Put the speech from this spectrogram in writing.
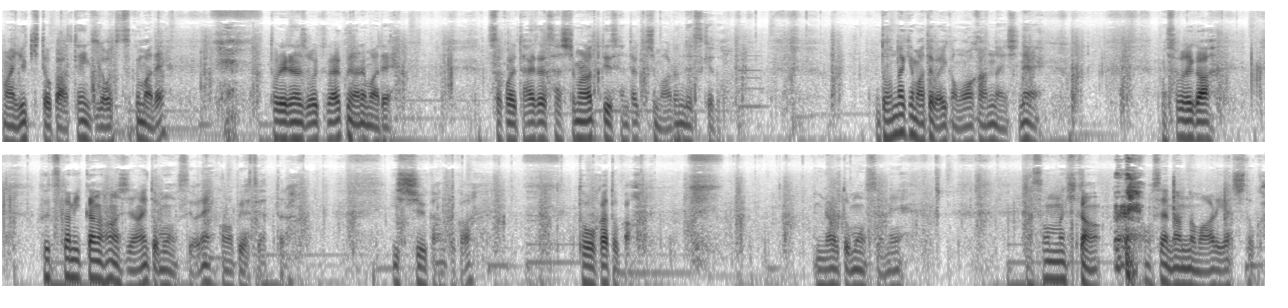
まあ雪とか天気が落ち着くまでトレイルの状況が良くなるまでそこで滞在させてもらうっていう選択肢もあるんですけど。どんだけ待てばいいかも分かんないしね。それが2日3日の話じゃないと思うんですよね。このペースやったら。1週間とか10日とかになると思うんですよね、まあ、そんな期間 お世話になるのもありやしとか。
